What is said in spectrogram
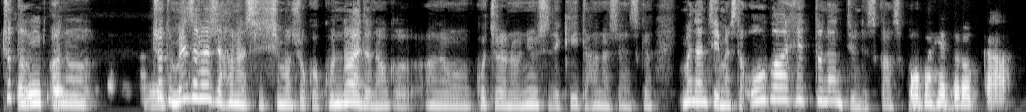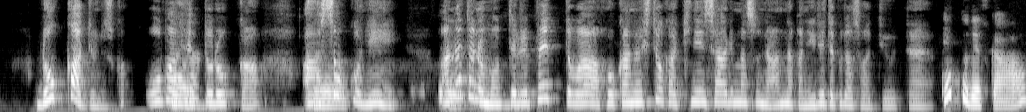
ちょっとあの、ちょっと珍しい話しましょうか。この間なんか、あの、こちらのニュースで聞いた話なんですけど、今なんて言いました？オーバーヘッドなんて言うんですか？オーバーヘッドロッー。カロッカーって言うんですか？オーバーヘッドロッカー？あそこに、ー。あなたの持ってるペットは他の人が気に障りますので、あん中に入れてくださいって言って、ペットですか？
